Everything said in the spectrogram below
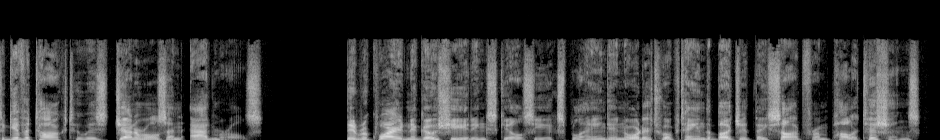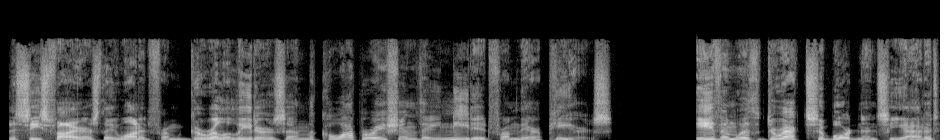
to give a talk to his generals and admirals. They required negotiating skills, he explained, in order to obtain the budget they sought from politicians, the ceasefires they wanted from guerrilla leaders, and the cooperation they needed from their peers. Even with direct subordinates, he added,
